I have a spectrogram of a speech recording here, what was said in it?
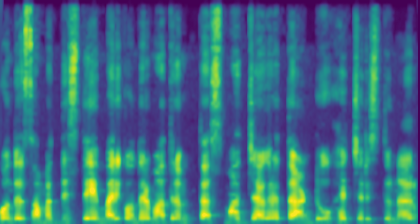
కొందరు సమర్థిస్తే మరికొందరు మాత్రం తస్మాత్ జాగ్రత్త అంటూ హెచ్చరిస్తున్నారు.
